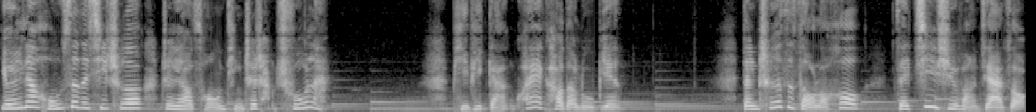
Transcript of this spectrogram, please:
有一辆红色的汽车正要从停车场出来，皮皮赶快靠到路边，等车子走了后再继续往家走。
